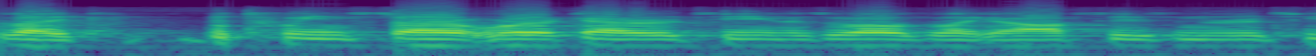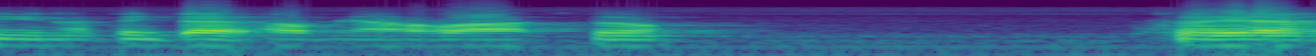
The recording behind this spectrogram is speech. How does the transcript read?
like between start workout routine as well as like off season routine. I think that helped me out a lot. So, so yeah,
